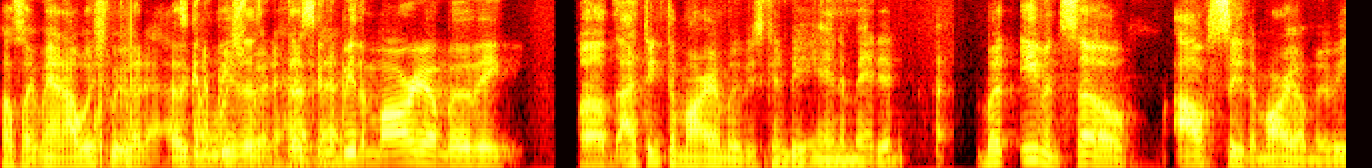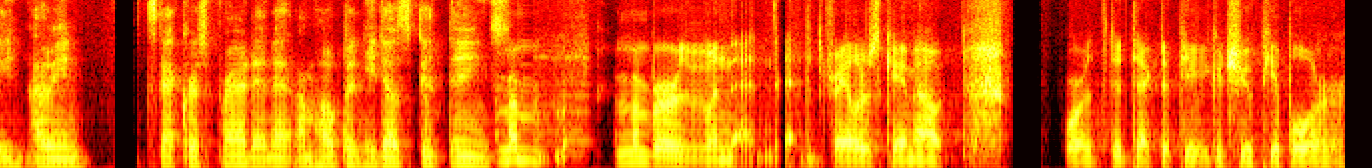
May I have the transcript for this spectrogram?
i was like man i wish we would That's gonna be the, that's gonna be the Mario movie. well i think the mario movie is going to be animated but even so i'll see the mario movie. I mean it's got chris pratt in it. I'm hoping he does good things. I remember, I remember when the, the trailers came out for Detective Pikachu, people were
